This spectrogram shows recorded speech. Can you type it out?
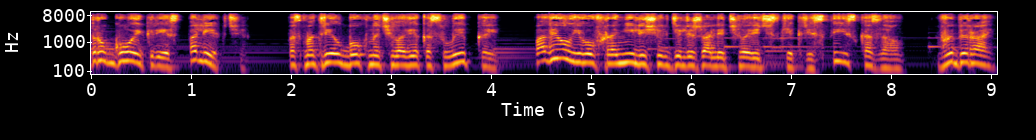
другой крест, полегче». Посмотрел Бог на человека с улыбкой, повел его в хранилище, где лежали человеческие кресты и сказал «Выбирай».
